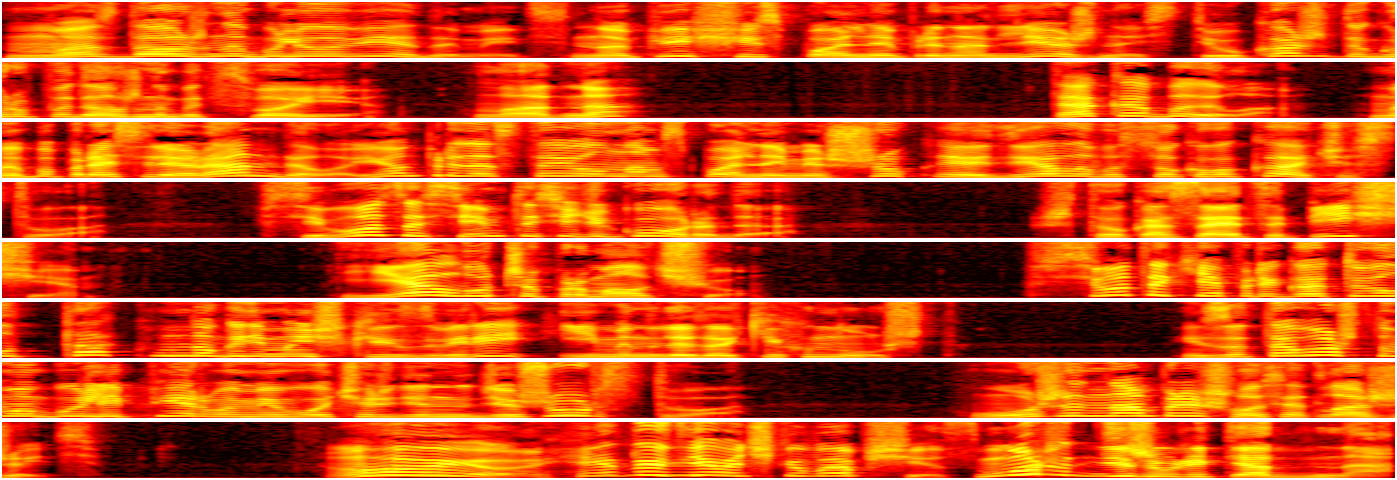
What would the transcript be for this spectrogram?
Вас должны были уведомить, но пища и спальные принадлежности у каждой группы должны быть свои, ладно? Так и было. Мы попросили Рандела, и он предоставил нам спальный мешок и одеяло высокого качества — всего за 7 тысяч города. Что касается пищи, я лучше промолчу. Все-таки я приготовил так много демонических зверей именно для таких нужд. Из-за того, что мы были первыми в очереди на дежурство, ужин нам пришлось отложить. Ой-ой, эта девочка вообще сможет дежурить одна?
